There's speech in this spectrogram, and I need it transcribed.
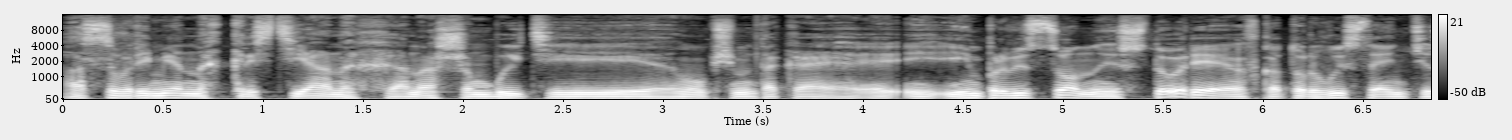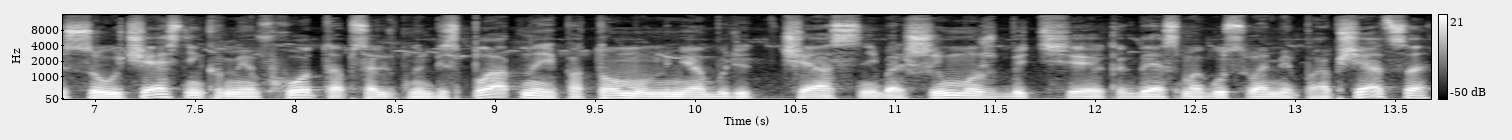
о современных крестьянах, о нашем бытии. В общем, такая импровизационная история, в которой вы станете соучастниками. Вход абсолютно бесплатный. Потом у меня будет час небольшим, может быть, когда я смогу с вами пообщаться,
